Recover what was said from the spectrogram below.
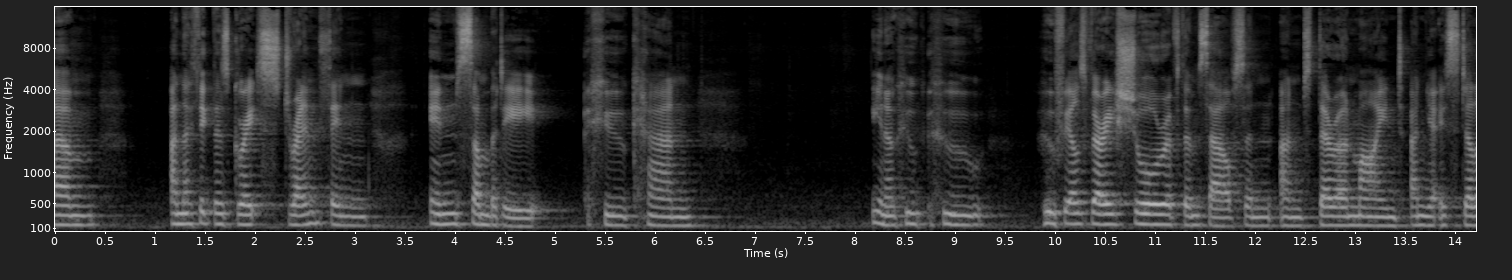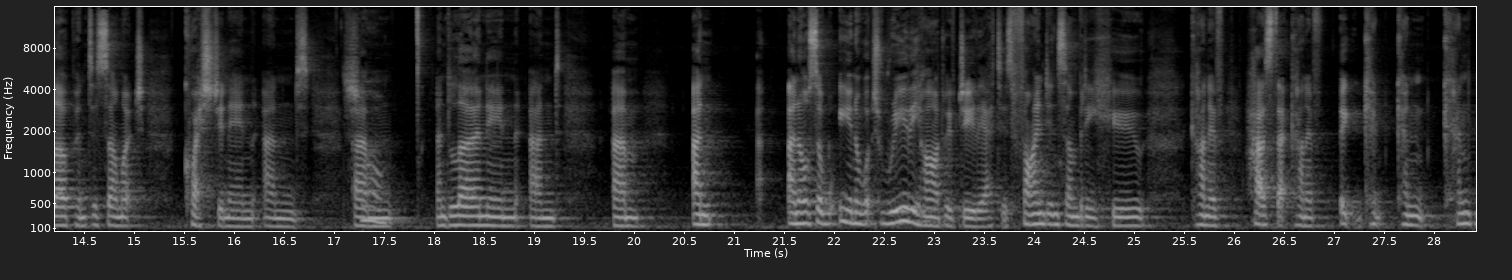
um, and I think there's great strength in in somebody who can you know who who who feels very sure of themselves and, and their own mind, and yet is still open to so much questioning and um, and learning and um, and and also you know what's really hard with Juliet is finding somebody who kind of has that kind of can can can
